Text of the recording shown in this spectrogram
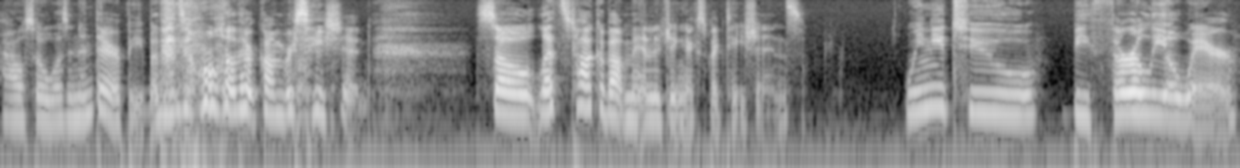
I also wasn't in therapy, but that's a whole other conversation. So let's talk about managing expectations. We need to be thoroughly aware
